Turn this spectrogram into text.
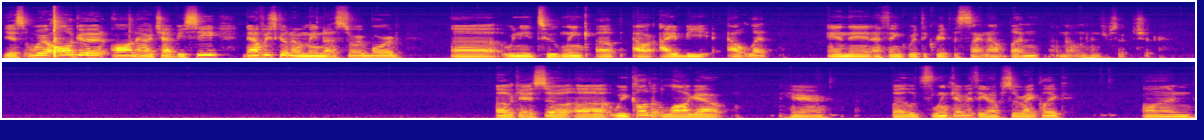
Yes, we're all good on our chat VC. Now if we just go to main.storyboard, uh, we need to link up our IB outlet. And then I think we have to create the sign out button. I'm not 100% sure. Okay, so uh, we called it logout here, but let's link everything up. So right click on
